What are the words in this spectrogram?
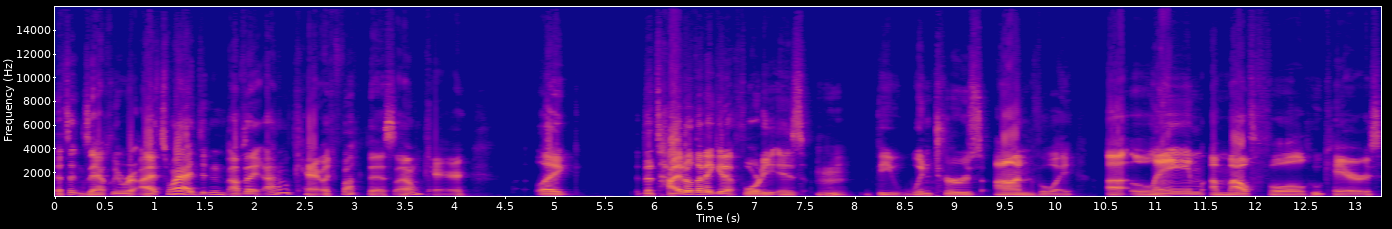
That's exactly right. That's why I didn't. I was like, I don't care. Like, fuck this. I don't care. Like, the title that I get at 40 is The Winter's Envoy. Uh, lame, a mouthful, who cares?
